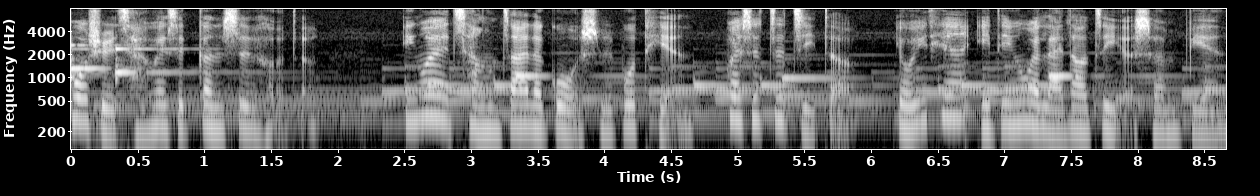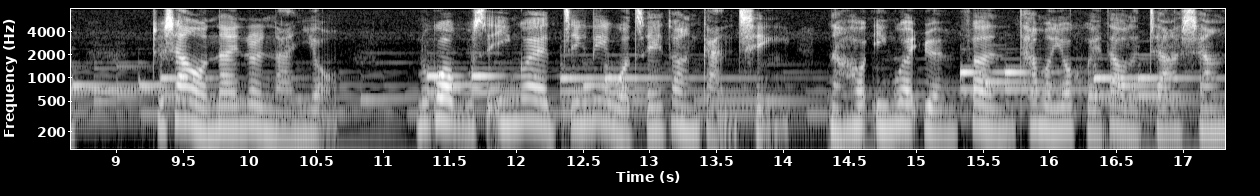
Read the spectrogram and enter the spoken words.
或许才会是更适合的。因为强摘的果实不甜，会是自己的，有一天一定会来到自己的身边。就像我那一任男友，如果不是因为经历我这一段感情，然后因为缘分，他们又回到了家乡。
